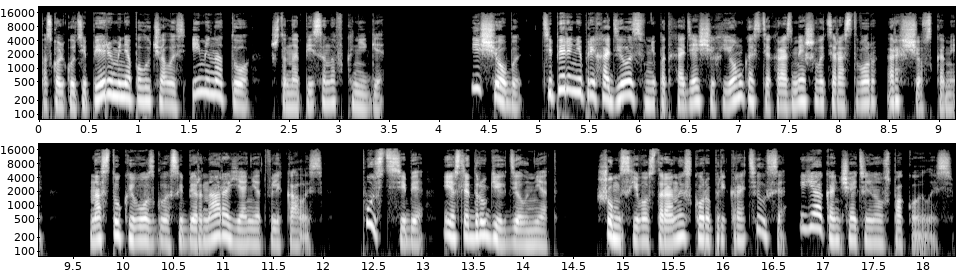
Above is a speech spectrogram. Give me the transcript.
поскольку теперь у меня получалось именно то, что написано в книге. Еще бы, теперь не приходилось в неподходящих емкостях размешивать раствор расческами. На стук и возгласы Бернара я не отвлекалась. Пусть себе, если других дел нет. Шум с его стороны скоро прекратился, и я окончательно успокоилась.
